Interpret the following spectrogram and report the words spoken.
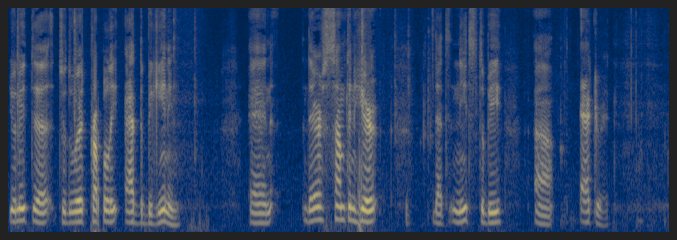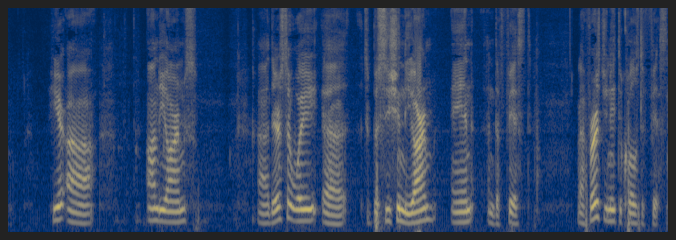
you need to, to do it properly at the beginning. And there's something here that needs to be uh, accurate. Here uh, on the arms, uh, there's a way uh, to position the arm and, and the fist. Uh, first, you need to close the fist.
